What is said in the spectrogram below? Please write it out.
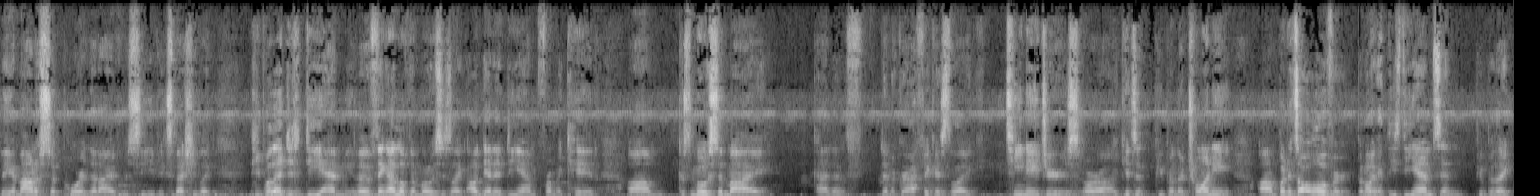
the amount of support that I've received, especially like people that just DM me. The thing I love the most is like I'll get a DM from a kid because most of my kind of demographic is like teenagers or uh, kids and people in their 20 um, but it's all over but i'll get these dms and people are like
